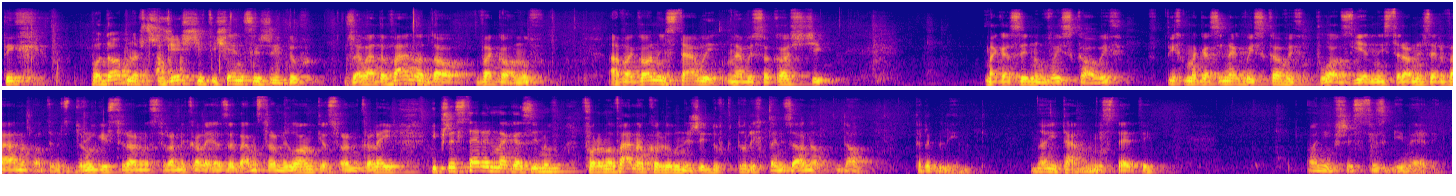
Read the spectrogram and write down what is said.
tych podobno 30 tysięcy Żydów załadowano do wagonów, a wagony stały na wysokości magazynów wojskowych. W tych magazynach wojskowych płot z jednej strony zerwano, potem z drugiej strony, od strony kolei zerwano, strony łąki, od strony kolei i przez teren magazynów formowano kolumny Żydów, których pędzono do Treblinki. No i tam niestety oni wszyscy zginęli.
